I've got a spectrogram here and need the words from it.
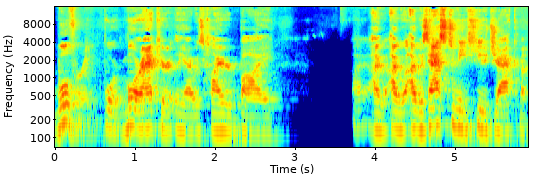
Wolverine, or more accurately, I was hired by. I, I, I was asked to meet Hugh Jackman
